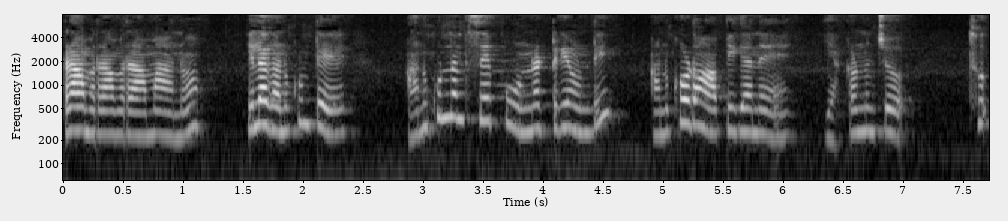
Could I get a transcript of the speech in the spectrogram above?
రామ రామ రామ అనో ఇలాగ అనుకుంటే అనుకున్నంతసేపు ఉన్నట్టుగా ఉండి అనుకోవడం ఆపిగానే ఎక్కడి నుంచో థు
